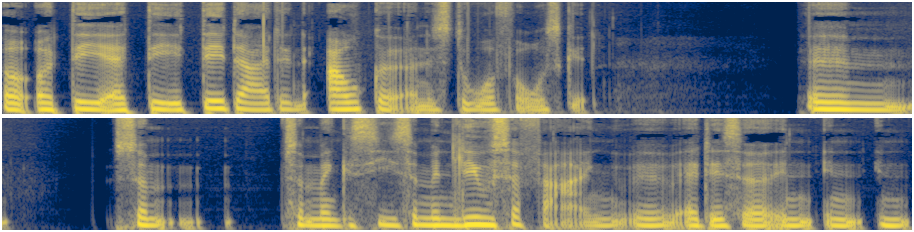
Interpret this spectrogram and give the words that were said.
Og, og det er det, det, der er den afgørende store forskel. Øhm, som, som man kan sige, som en livserfaring, øh, er det så en, en, en,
